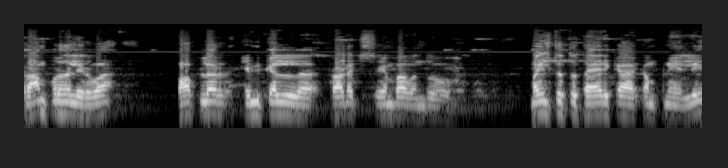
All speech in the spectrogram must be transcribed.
ರಾಂಪುರದಲ್ಲಿರುವ ಪಾಪ್ಯುಲರ್ ಕೆಮಿಕಲ್ ಪ್ರಾಡಕ್ಟ್ಸ್ ಎಂಬ ಒಂದು ಮೈಲ್ತುತ್ತು ತಯಾರಿಕಾ ಕಂಪನಿಯಲ್ಲಿ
